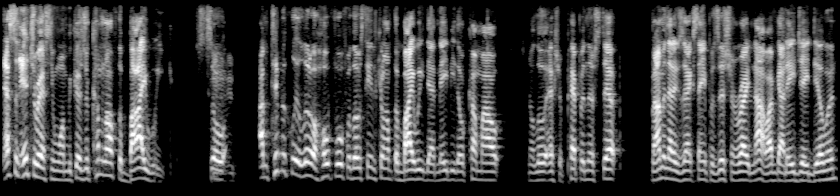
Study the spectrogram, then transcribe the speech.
That's an interesting one because you're coming off the bye week. So mm-hmm. I'm typically a little hopeful for those teams coming off the bye week that maybe they'll come out you know, a little extra pep in their step. But I'm in that exact same position right now. I've got AJ Dillon,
